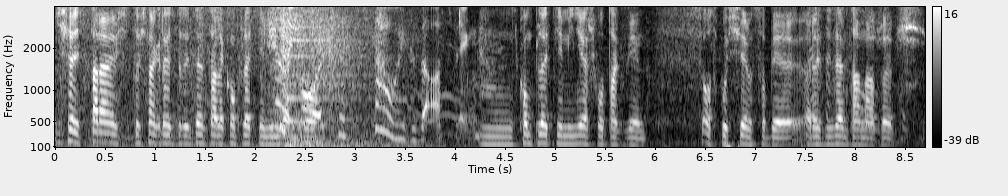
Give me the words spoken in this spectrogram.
Dzisiaj starałem się coś nagrać z Residenta, ale kompletnie mi nie szło. Mm, kompletnie mi nie szło, tak więc odpuściłem sobie Residenta na rzecz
